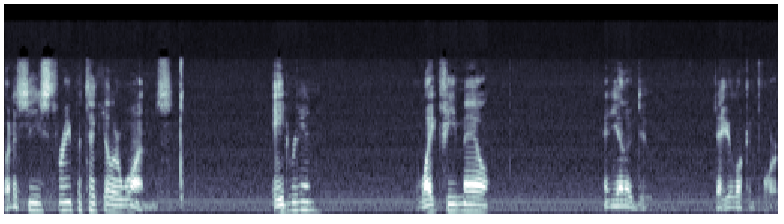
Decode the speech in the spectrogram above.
But it's these three particular ones. Adrian, the white female, and the other dude that you're looking for.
